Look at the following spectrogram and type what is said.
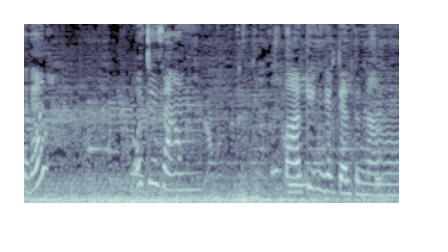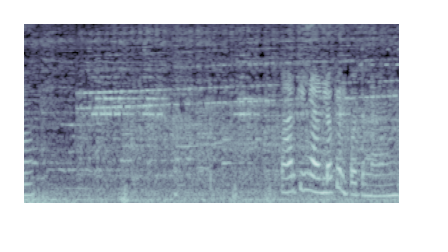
కదా? వచ్చేసాం. పార్కింగ్ వెళ్తున్నాము. పార్కింగ్ యార్డ్లోకి వెళ్ళిపోతున్నాము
